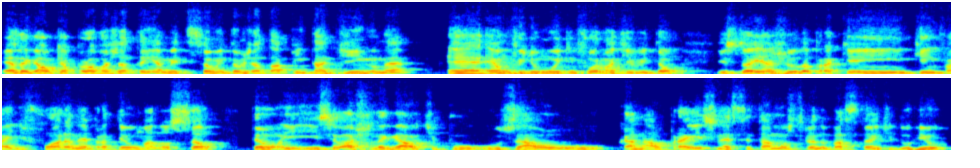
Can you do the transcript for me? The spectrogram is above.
é legal que a prova já tem a medição, então já está pintadinho, né? É, é, um vídeo muito informativo. Então, isso aí ajuda para quem, quem vai de fora, né? Para ter uma noção. Então, isso eu acho legal, tipo, usar o canal para isso, né? Você está mostrando bastante do Rio,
